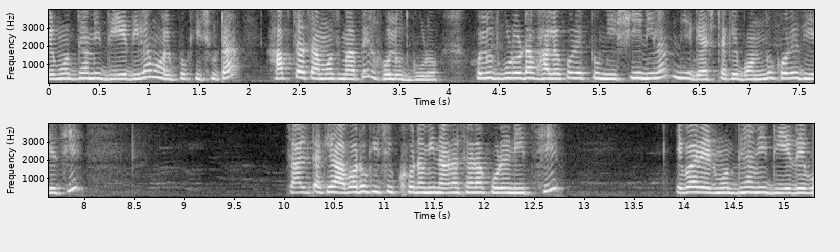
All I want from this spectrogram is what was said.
এর মধ্যে আমি দিয়ে দিলাম অল্প কিছুটা হাফ চা চামচ মাপের হলুদ গুঁড়ো। হলুদ গুঁড়োটা ভালো করে একটু মিশিয়ে নিলাম, দিয়ে গ্যাসটাকে বন্ধ করে দিয়েছি। চালটাকে আবারও কিছুক্ষণ আমি নাড়াচাড়া করে নিচ্ছি। এবার এর মধ্যে আমি দিয়ে দেব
